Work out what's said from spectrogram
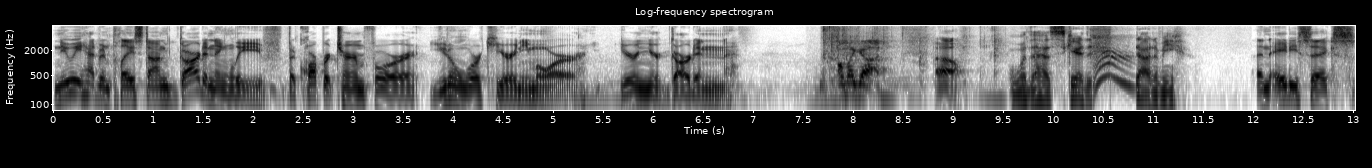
Newey had been placed on gardening leave, the corporate term for you don't work here anymore. You're in your garden. Oh my god. Oh. What that scared the out of me. An 86,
